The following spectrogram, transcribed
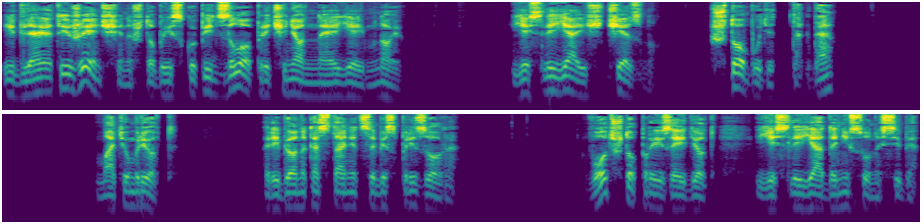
и для этой женщины, чтобы искупить зло, причиненное ей мною? Если я исчезну, что будет тогда? Мать умрет. Ребенок останется без призора. Вот что произойдет, если я донесу на себя.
